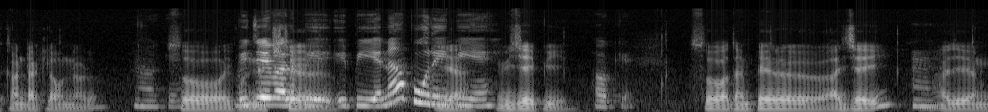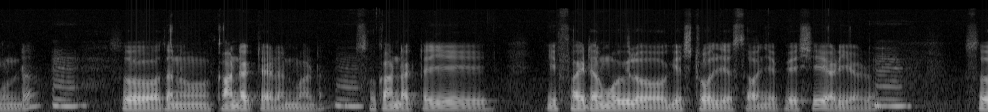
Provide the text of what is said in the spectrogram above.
కాంటాక్ట్లో ఉన్నాడు. Okay so Vijay PA Vijay PA okay so అతని పేరు అజయ్ అజయ్ అనుకుంటా. మ్మ్. సో అతను కాంటాక్ట్ అయ్యాడు అనమాట సో కాంటాక్ట్ అయ్యి ఈ ఫైటర్ మూవీలో గెస్ట్ రోల్ చేస్తావని చెప్పేసి అడిగాడు. సో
